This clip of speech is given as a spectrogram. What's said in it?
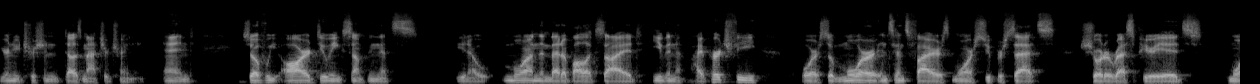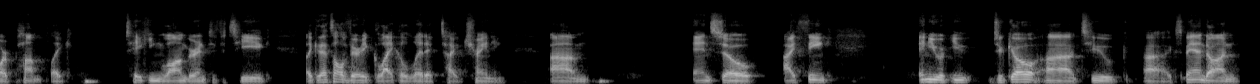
your nutrition does match your training. And so if we are doing something that's you know more on the metabolic side, even hypertrophy, or so more intensifiers, more supersets, shorter rest periods, more pump, like taking longer into fatigue, like that's all very glycolytic type training. Um, and so I think, and you you to go uh, to uh, expand on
